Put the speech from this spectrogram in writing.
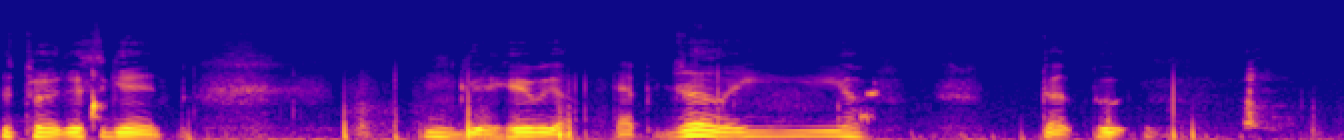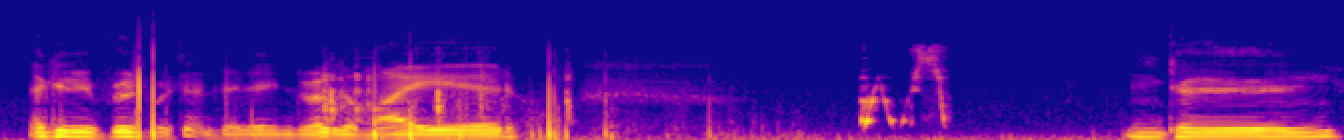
Let's try this again. Okay, here we go. Happy go- I can't even finish my sentence. That ain't drugs are bad. Okay.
